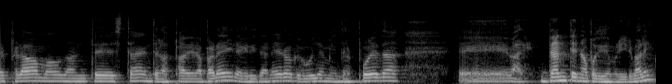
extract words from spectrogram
esperábamos. Dante está entre la espada y la pared le grita a Nero que huya mientras pueda. Eh, vale, Dante no ha podido morir, ¿vale?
